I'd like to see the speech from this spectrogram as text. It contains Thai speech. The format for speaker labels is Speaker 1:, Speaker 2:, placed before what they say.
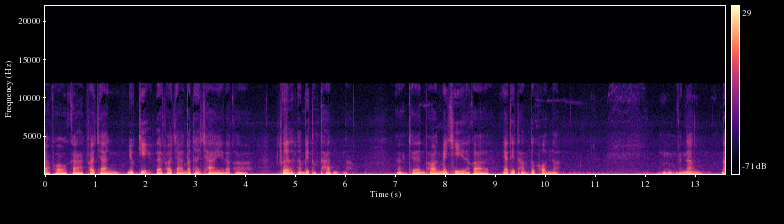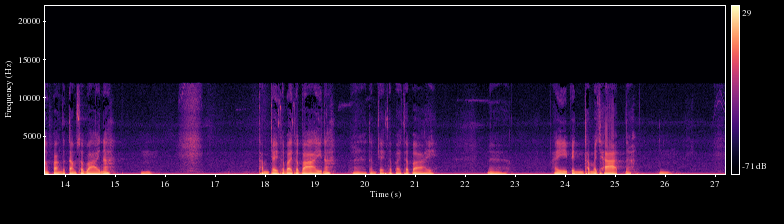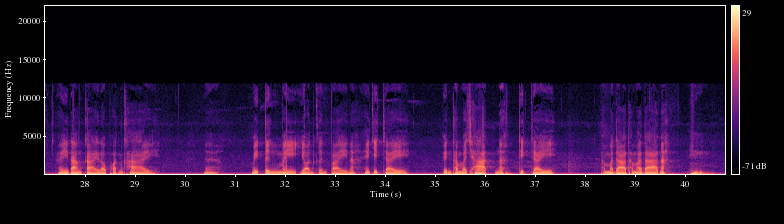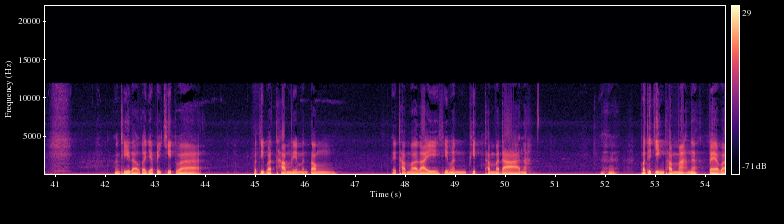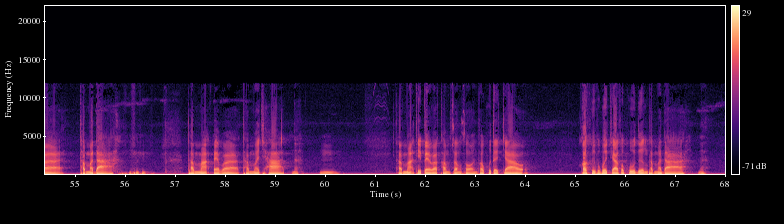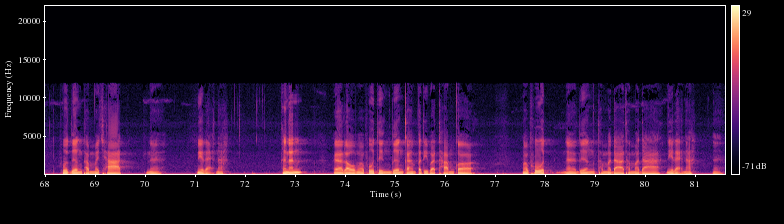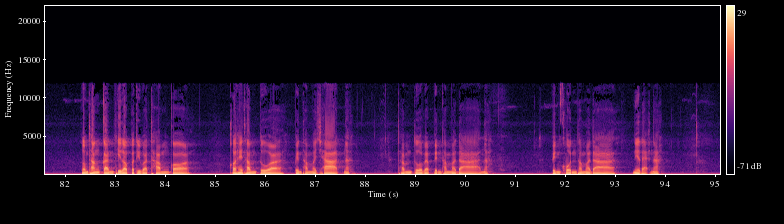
Speaker 1: กับโอกาสพระอาจารย์ยุกิและพระอาจารย์บัณชัย แล้วก็เพื่อนทำให้ทุกท่านเจริญพรแม่ชีแล้วก็ญาติธรรมทุกคนเนาะนั่งนั่งฟังกันตามสบายนะทำใจสบายๆนะทำใจสบายๆนะให้เป็นธรรมชาตินะให้ร่างกายเราผ่อนคลาย นะไม่ตึงไม่หย่อนเกินไปนะ ให้จิตใจเป็นธรรมชาตินะติดใจธรรมดาธรรมดานะบางทีเราก็อย่าไปคิดว่าปฏิบัติธรรมเนี่ยมันต้องไปทำอะไรที่มันผิดธรรมดานะเพราะที่จริงธรรมะนะแปลว่า ธรรมดา ธรรมะแปลว่า ธรรมชาตินะ ธรรมะที่แปลว่าคำสั่งสอนพระพุทธเจ้า ก็คือพระพุทธเจ้าก็พูดเรื่องธรรมดานะพูดเรื่องธรรมชาตินะนี่แหละนะดังนั้นเวลาเรามาพูดถึงเรื่องการปฏิบัติธรรมก็มาพูดนะเรื่องธรรมดาธรรมดานี่แหละนะนะรวมทั้งกันที่เราปฏิบัติธรรมก็ก็ให้ทำตัวเป็นธรรมชาตินะ ทำตัวแบบเป็นธรรมดานะ เป็นคนธรรมดานี่แหละนะ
